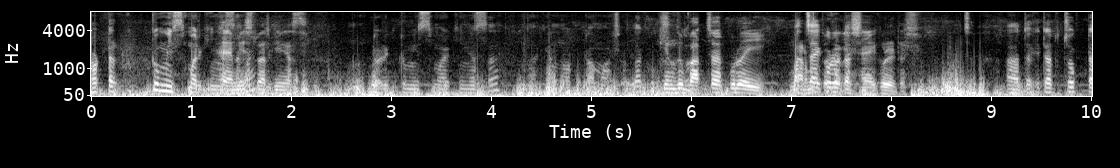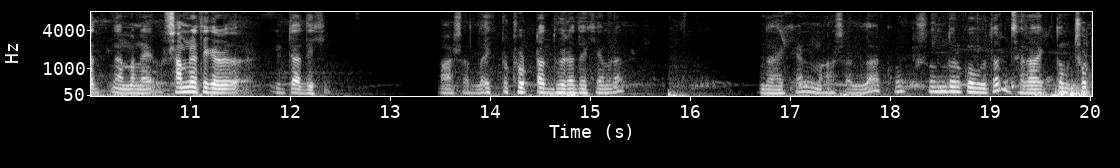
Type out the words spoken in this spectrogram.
নটটা একটু মিসমার্কিং হ্যাঁ, আছে মিসমার্কিং আছে। নটটার একটু মিস মার্কিং আছে। দেখেন নটটা? মাশাআল্লাহ খুব কিন্তু। বাচ্চা পুরোই বাচ্চা আসে। হ্যাঁ আসে আচ্ছা তো এটার চোখটা মানে সামনে থেকে এটা দেখি। মাশাআল্লাহ একটু ঠোঁটটা ধরে দেখি আমরা। দেখেন মাশাআল্লাহ খুব সুন্দর কবুতর। যারা একদম ছোট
